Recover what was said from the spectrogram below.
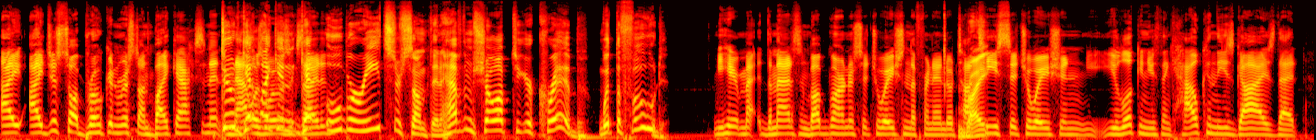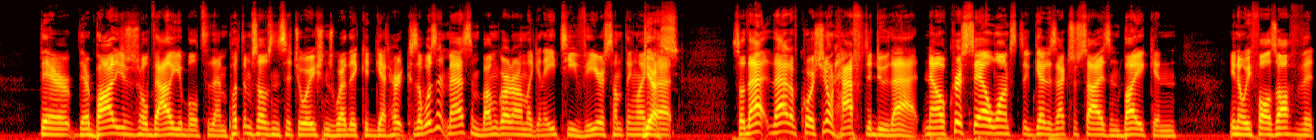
I, I, just saw broken wrist on bike accident. Dude, and that get was like an, get Uber Eats or something. Have them show up to your crib with the food. You hear the Madison Bumgarner situation, the Fernando Tatis Right. situation. You look and you think, how can these guys that their their bodies are so valuable to them put themselves in situations where they could get hurt? Because it wasn't Madison Bumgarner on like an ATV or something like Yes. that. So that that of course you don't have to do that. Now, if Chris Sale wants to get his exercise and bike, and you know he falls off of it,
